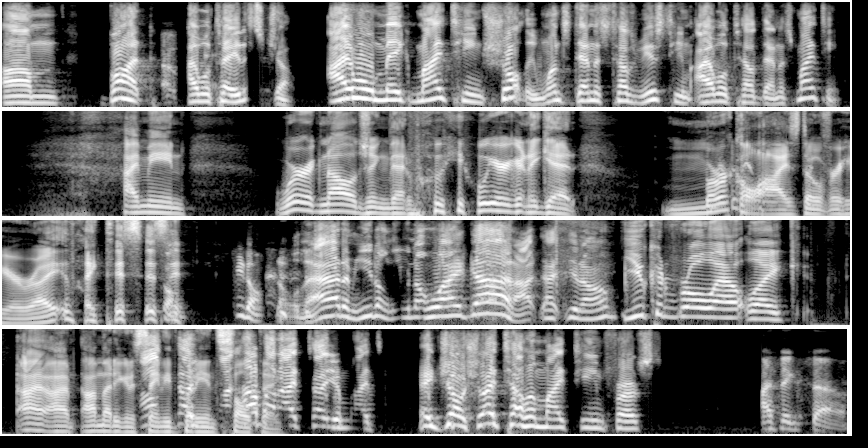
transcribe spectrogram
Um, but I will tell you this, Joe. I will make my team shortly. Once Dennis tells me his team, I will tell Dennis my team. I mean, we're acknowledging that we, we are gonna get Merkelized over here, right? Like this isn't. You don't know that. I mean, you don't even know who I got. I, I you know. You could roll out like I, I I'm not even gonna say I'll anybody you- insulting. How about I tell you my? Hey, Joe, should I tell him my team first? I think so.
